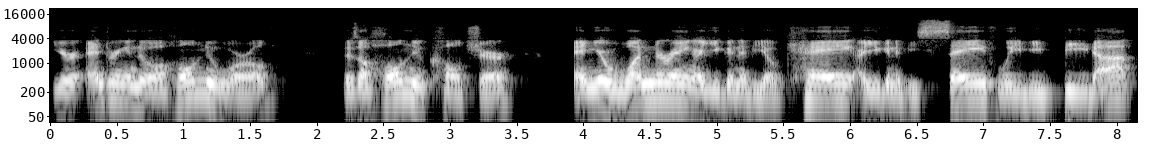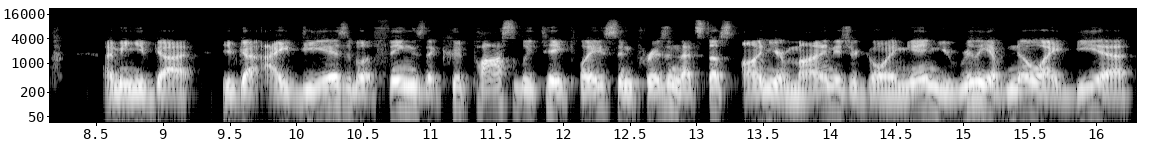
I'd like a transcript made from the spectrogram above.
you're entering into a whole new world. There's a whole new culture, and you're wondering, are you going to be okay? Are you going to be safe? Will you be beat up? I mean, you've got you've got ideas about things that could possibly take place in prison. That stuff's on your mind as you're going in. You really have no idea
